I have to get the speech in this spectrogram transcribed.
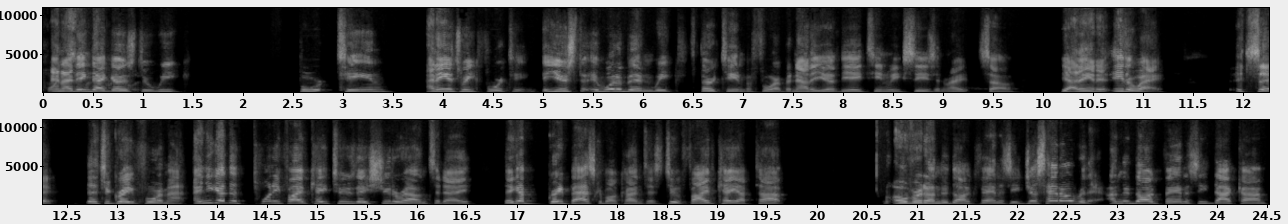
points. and I think that goes through week 14. I think it's week 14. It used to, it would have been week 13 before, but now that you have the 18 week season, right? So, yeah, I think it is. Either way, it's sick. That's a great format. And you got the 25K Tuesday shoot around today. They got great basketball contests too. 5K up top over at Underdog Fantasy. Just head over there, underdogfantasy.com.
